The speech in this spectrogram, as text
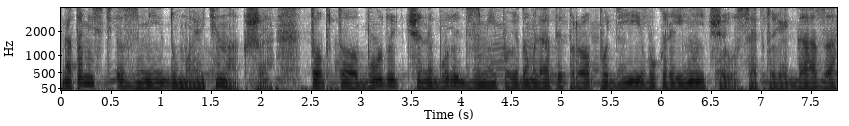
Натомість ЗМІ думають інакше, тобто будуть чи не будуть ЗМІ повідомляти про події в Україні чи у секторі Газа,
